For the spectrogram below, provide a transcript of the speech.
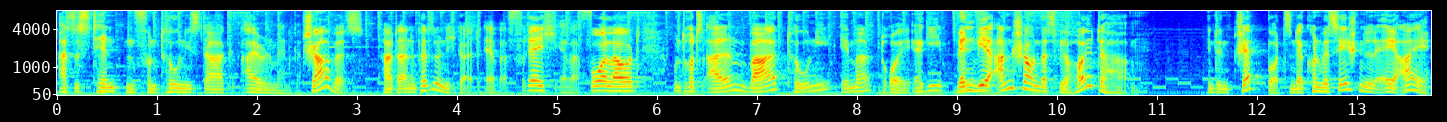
Assistenten von Tony Stark Iron Man gab. Jarvis hatte eine Persönlichkeit. Er war frech, er war vorlaut und trotz allem war Tony immer treu ergeben. Wenn wir anschauen, was wir heute haben, in den Chatbots, in der Conversational AI,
